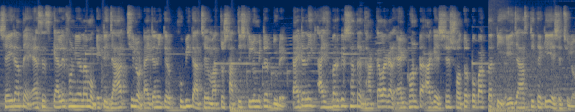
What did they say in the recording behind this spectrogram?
সেই রাতে এস এস ক্যালিফোর্নিয়া নামক একটি জাহাজ ছিল টাইটানিকের খুবই কাছে, মাত্র সাতত্রিশ কিলোমিটার দূরে। টাইটানিক আইসবার্গের সাথে ধাক্কা লাগার এক ঘণ্টা আগে শেষ সতর্ক বার্তাটি এই জাহাজটি থেকেই এসেছিল।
